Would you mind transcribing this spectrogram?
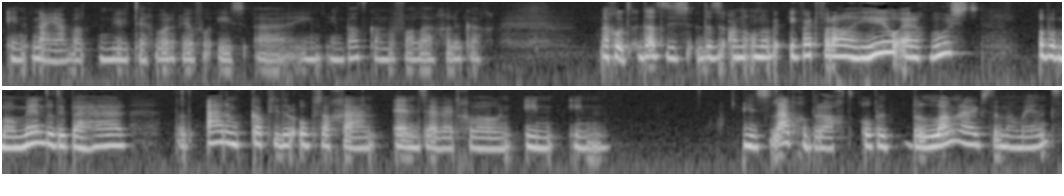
in, nou ja, wat nu tegenwoordig heel veel is, in, in bad kan bevallen, gelukkig. Maar goed, dat is, dat is een onderwerp. Ik werd vooral heel erg woest op het moment dat ik bij haar dat ademkapje erop zag gaan. En zij werd gewoon in, in, in slaap gebracht op het belangrijkste moment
